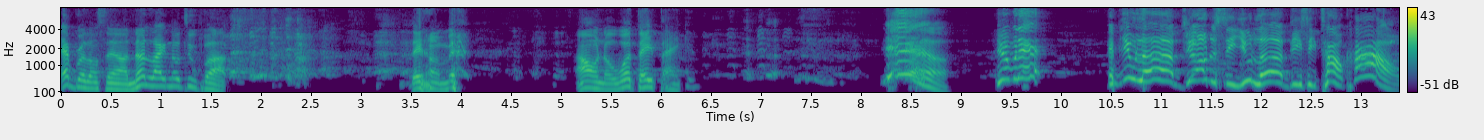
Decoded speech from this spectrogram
that brother don't sound nothing like no Tupac. They don't. I don't know what they thinking. Yeah. You remember that? If you love Jodeci, you love DC Talk. How?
